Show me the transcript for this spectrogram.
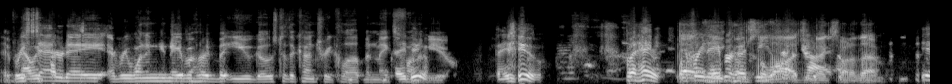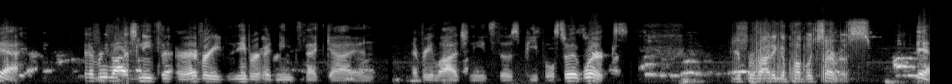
Every Now we- Saturday, everyone in your neighborhood but you goes to the country club and makes They fun do. of you. they do. But hey, But every he neighborhood comes to needs lodge that and guy. makes fun of them. Yeah. Every lodge needs that, or every neighborhood needs that guy, and every lodge needs those people. So it works. You're providing a public service. Yeah.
